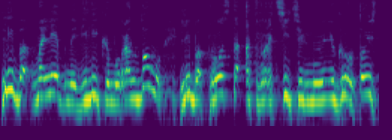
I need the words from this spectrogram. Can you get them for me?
либо молебно великому рандому, либо просто отвратительную игру. То есть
